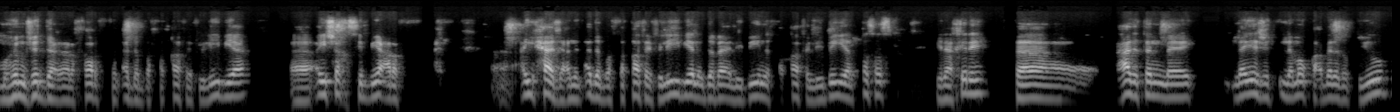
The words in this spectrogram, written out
مهم جدا على خارطة الأدب والثقافة في ليبيا. آه، أي شخص بيعرف آه، أي حاجة عن الأدب والثقافة في ليبيا الأدباء الليبيين الثقافة الليبية القصص إلى آخره. فعادة ما لا يجد إلا موقع بلد الطيوب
